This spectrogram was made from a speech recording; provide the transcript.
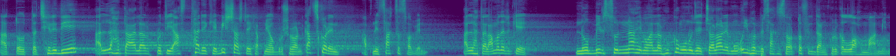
আত্মহত্যা ছেড়ে দিয়ে আল্লাহ তালার প্রতি আস্থা রেখে, বিশ্বাস রেখে আপনি অগ্রসর হন, কাজ করেন, আপনি সাকসেস হবেন। আল্লাহ তালা আমাদেরকে নব্বীর সুন্না এবং আল্লাহর হুকুম অনুযায়ী চলার এবং ওইভাবে সাকসেস হওয়ার তফিক দান করুক আল্লাহ আমিন।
